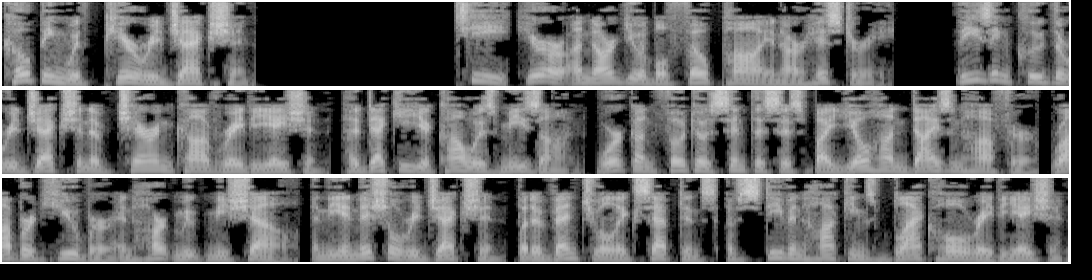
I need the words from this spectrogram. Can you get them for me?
Coping with Peer Rejection. T here are unarguable faux pas in our history. These include the rejection of Cherenkov radiation, Hideki Yukawa's meson, work on photosynthesis by Johann Deisenhofer, Robert Huber and Hartmut Michel, and the initial rejection but eventual acceptance of Stephen Hawking's black hole radiation.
